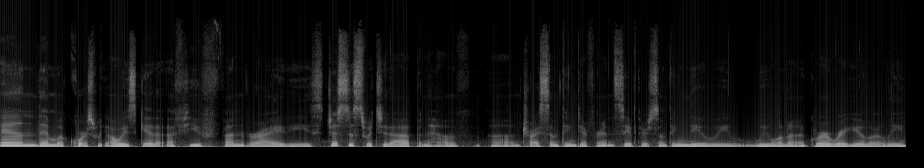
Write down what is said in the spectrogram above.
And then, of course, we always get a, few fun varieties just to switch it up and have um, try something different, see if there's something new we, we want to grow regularly.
